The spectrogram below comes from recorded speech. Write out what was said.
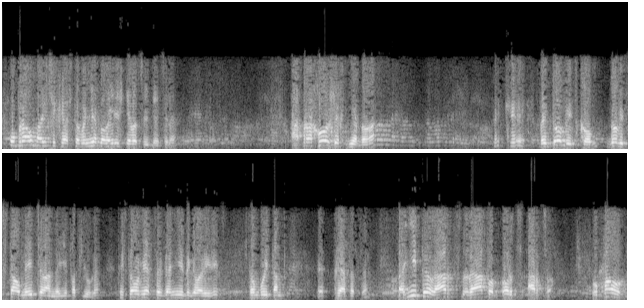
убрал мальчика, чтобы не было лишнего свидетеля. А прохожих не было. Так э, Довидком, Довид стал Мейтерана и от юга, то есть того места, где они договорились, что он будет там э, прятаться. Они пел Арцо, упал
